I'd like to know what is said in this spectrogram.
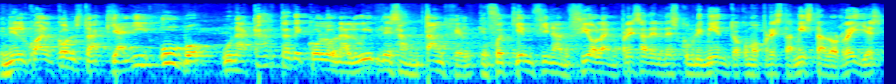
en el cual consta que allí hubo una carta de Colón a Luis de Santángel, que fue quien financió la empresa del descubrimiento como prestamista a los reyes.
